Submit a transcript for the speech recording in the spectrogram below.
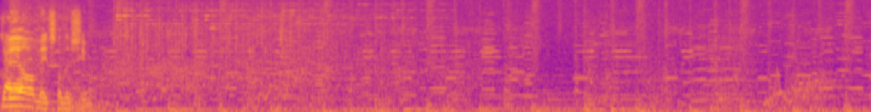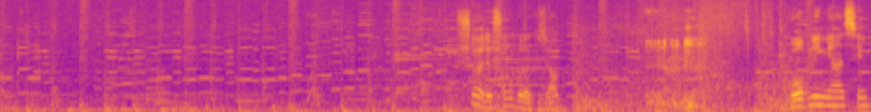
kuleyi almaya çalışayım. Şöyle şunu bırakacağım. Goblin gelsin.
